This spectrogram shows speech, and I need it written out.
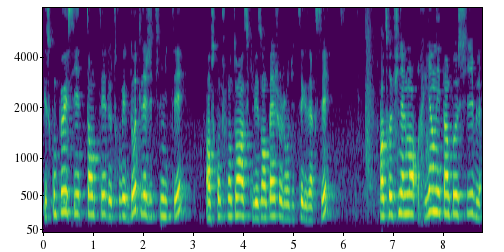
Est-ce qu'on peut essayer de tenter de trouver d'autres légitimités en se confrontant à ce qui les empêche aujourd'hui de s'exercer? Entre finalement rien n'est impossible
